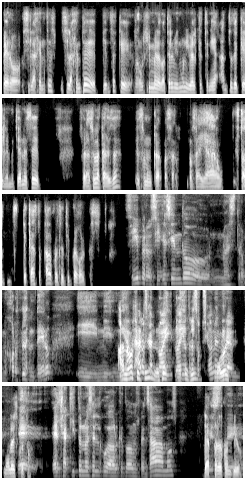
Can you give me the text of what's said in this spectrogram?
pero si la gente, si la gente piensa que Raúl Jiménez va a tener el mismo nivel que tenía antes de que le metieran ese fregazo en la cabeza, eso nunca va a pasar. O sea, ya está, te quedas tocado por ese tipo de golpes. Sí, pero sigue siendo nuestro mejor delantero y ni, ah, no, o sea, no hay, no hay otras opciones. No lo, discuto. Eh, el Chaquito no es el jugador que todos pensábamos. De acuerdo este, contigo.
